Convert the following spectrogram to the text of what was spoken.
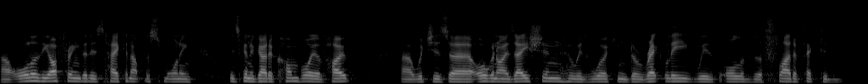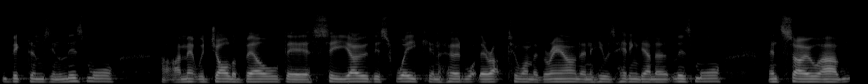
Uh, all of the offering that is taken up this morning is going to go to Convoy of Hope uh, which is an organisation who is working directly with all of the flood affected victims in Lismore. Uh, I met with Joel Bell, their CEO, this week and heard what they're up to on the ground, and he was heading down to Lismore. And so um,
